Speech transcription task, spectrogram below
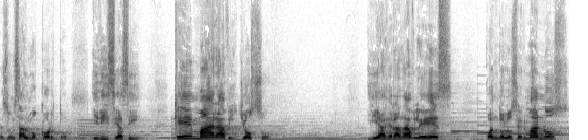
Es un salmo corto y dice así, qué maravilloso y agradable es cuando los hermanos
